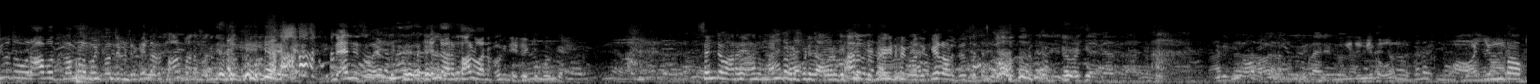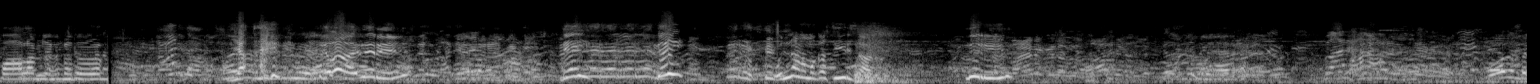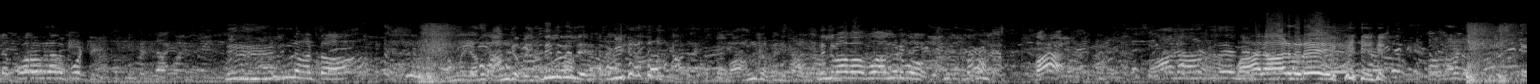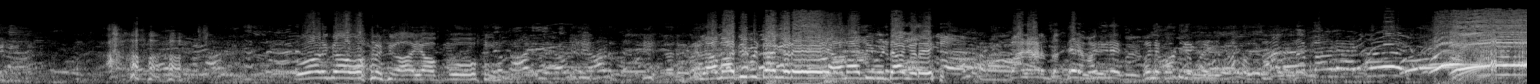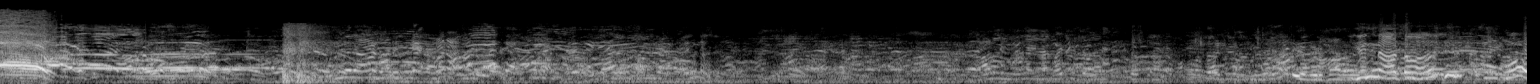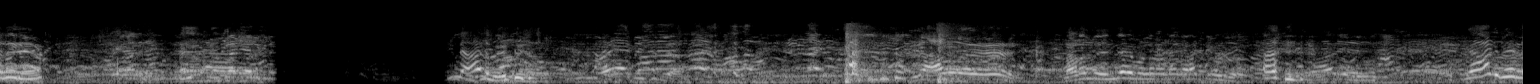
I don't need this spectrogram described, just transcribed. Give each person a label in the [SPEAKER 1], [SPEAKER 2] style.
[SPEAKER 1] இது ஒரு ஆபத்து நம்மள போய் வந்துகிட்டு இருக்கு எல்லாரும் தாழ்வான பகுதி எல்லாரும் தாழ்வான பகுதி இருக்கு போங்க சென்று வர அந்த நண்பர் எப்படி அவர் மாணவர் போயிட்டு இருக்கும் கீழே இது மிகவும் இந்த பாலம் என்பது டேய், என்ன நமக்கா சீரியஸ் ஆடும். நிறு. கோதம்பல போறவங்களால போட்டு. நிறு. நின்ன ஆட்டம் நம்ம அதுக்கு அங்க போய் நில்லு நில்லு. வா, அங்க போய் நில்லு. நில்லு வா வா போ அங்கிட்டு போ. வா. பாலாடுது டேய் ஓடுங்க ஓடுங்க. அப்போ. ஏமாத்தி விட்டாங்கடே ஏமாத்தி விட்டாங்கடே. என்ன ஆட்டம்? ஓ இல்ல ஆடுது
[SPEAKER 2] நடந்து என்ஜாய் பண்ண ஆட்டி விடுது
[SPEAKER 1] யாரு பேர்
